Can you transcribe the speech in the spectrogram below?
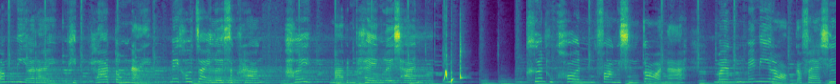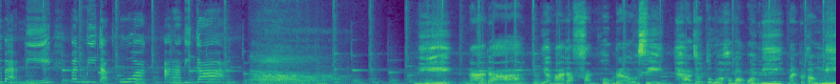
ต้องมีอะไรผิดพลาดตรงไหน ไม่เข้าใจเลยสักครั้ง เฮ้ย มาเป็นเพลงเลยฉัน เพื่อนทุกคนฟังฉันก่อนนะ มันไม่มีหรอกกาแฟชื่อแบบนี้ มันมีแต่พวกอาราบิก้านี่นาดา อย่ามาดับฝันพวกเราสิ ถ้าเจ้าตัวเขาบอกว่ามี มันก็ต้องมี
